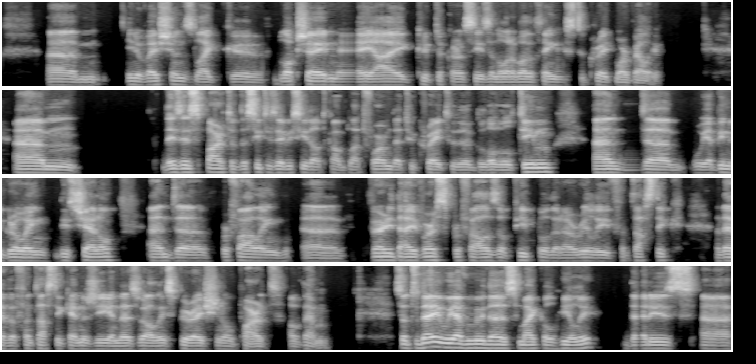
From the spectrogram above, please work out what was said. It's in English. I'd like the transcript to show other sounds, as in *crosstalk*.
um, innovations like uh, blockchain, AI, cryptocurrencies, and a lot of other things to create more value. Um, this is part of the citiesabc.com platform that we create with a global team, and uh, we have been growing this channel and uh, profiling uh, very diverse profiles of people that are really fantastic and they have a fantastic energy and as well inspirational part of them. So today we have with us Michael Healy, that is uh,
